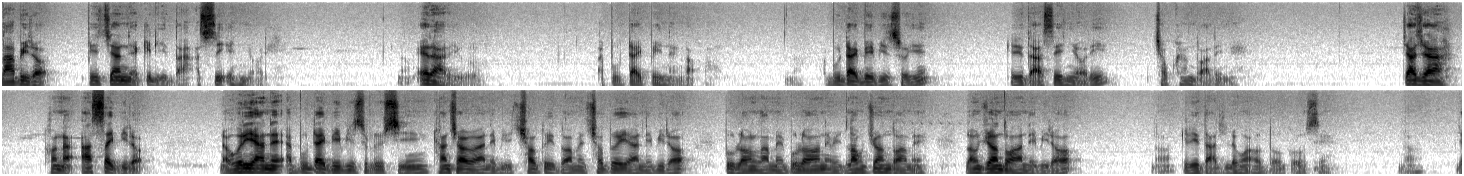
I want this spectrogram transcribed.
လာပြီးတော့ပေးချမ်းတဲ့ကိလေသာအစိအညော်တွေနော်အဲ့ဓာတွေကိုအပူတိုက်ပေးနိုင်တော့နော်အပူတိုက်ပေးပြီဆိုရင်ကိလေသာအစိညော်တွေခြောက်ခမ်းသွားလိမ့်မယ်ကြာကြာခုနအားစိုက်ပြီးတော့ နော်ဝိရိယနဲ့အပူတိုက်ပေးပြီဆိုလို့ရှိရင်ခန်းချောက်ရနေပြီး6သွေးသွားမယ်6သွေးရနေပြီးတော့ပူလောင်လာမယ်ပူလောင်နေပြီးလောင်ကျွမ်းသွားမယ်လောင်ကျွမ်းသွားနေပြီးတော့နော်ကိလေသာလုံးဝအောက်တော့ကုန်စင်နော်ရ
